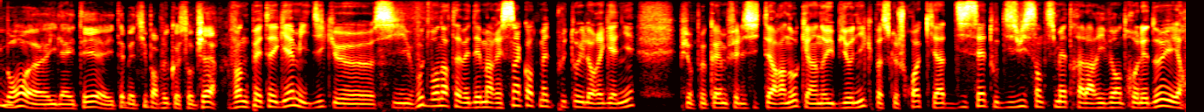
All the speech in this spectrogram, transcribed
bon, euh, il a été, a été battu par plus costaud. Pierre. Van Petegem, il dit que si Wout van Aert avait démarré 50 mètres plus tôt, il aurait gagné. Puis on peut quand même féliciter Arnaud qui a un œil bionique parce que je crois qu'il y a 17 ou 18 cm à l'arrivée entre les deux et en,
